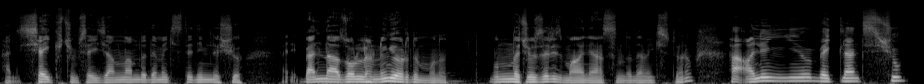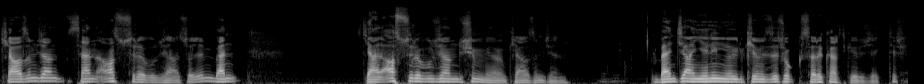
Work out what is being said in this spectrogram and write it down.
hani şey küçümseyici anlamda demek istediğim de şu hani ben daha zorlarını gördüm bunun bunu da çözeriz manasında demek istiyorum. Ha Alinho beklentisi şu Kazımcan sen az süre bulacağını söyledin. Ben yani az süre bulacağını düşünmüyorum Kazımcan'ın. Bence Angelinho ülkemizde çok sarı kart görecektir.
